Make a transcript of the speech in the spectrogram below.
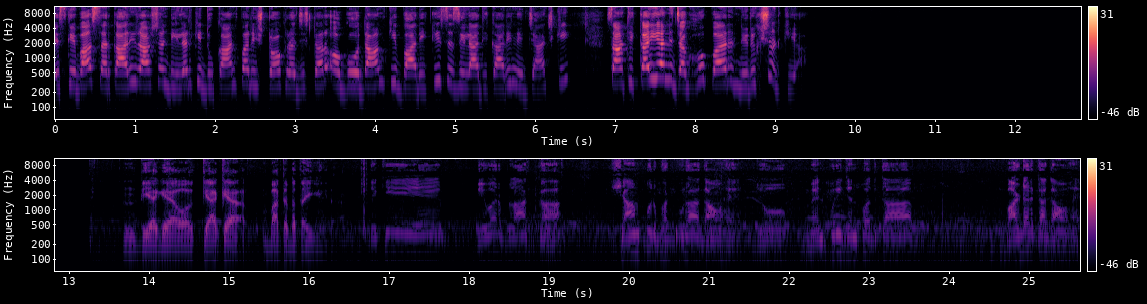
इसके बाद सरकारी राशन डीलर की दुकान पर स्टॉक रजिस्टर और गोदाम की बारीकी से जिलाधिकारी ने जाँच की साथ ही कई अन्य जगहों पर निरीक्षण किया। दिया गया और क्या क्या बातें बताई गई? देखिए ये बेवर ब्लॉक का श्यामपुर भटपुरा गाँव है, जो मैनपुरी जनपद का बॉर्डर का गाँव है,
